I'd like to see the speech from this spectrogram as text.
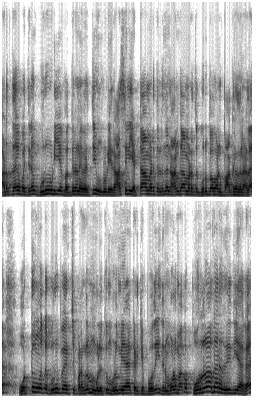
அடுத்ததாக பார்த்தீங்கன்னா குருவுடைய வக்ர நிவர்த்தி உங்களுடைய ராசியில் எட்டாம் இடத்துலேருந்து நான்காம் இடத்து குரு பகவான் பார்க்கறதுனால ஒட்டுமொத்த குரு பயிற்சி பலன்களும் உங்களுக்கு முழுமையாக கிடைக்க போகுது. இதன் மூலமாக பொருளாதார ரீதியாக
